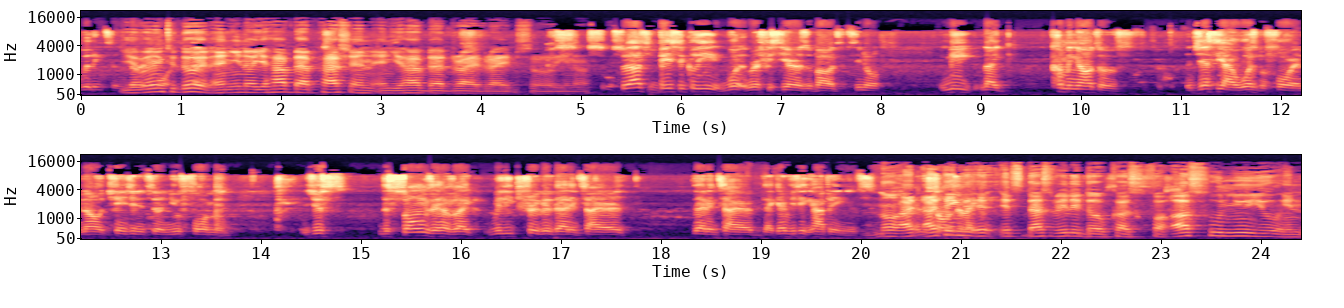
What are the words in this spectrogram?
willing to. You're willing more. to do it, and you know you have that passion and you have that drive, right? So you know. So, so that's basically what Reficiera is about. It's you know me like coming out of the Jesse I was before, and now changing into a new form, and it's just the songs that have like really triggered that entire. That entire like everything happening is No, I, I think like, it, it's that's really dope because for us who knew you in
